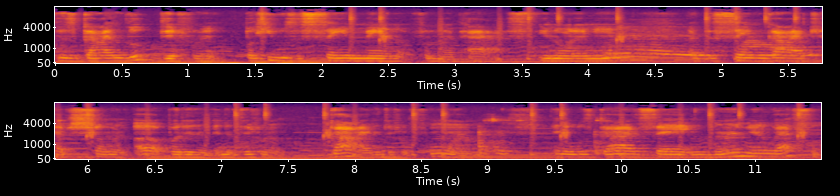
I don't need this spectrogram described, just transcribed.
this guy looked different, but he was the same man from my past. You know what I mean? Like the same guy kept showing up, but in, in a different guy, in a different form. And it was God saying, learn your lesson.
